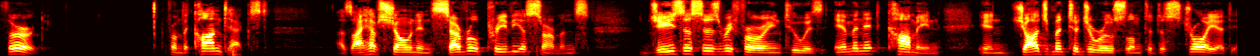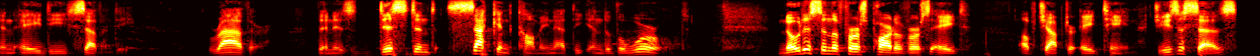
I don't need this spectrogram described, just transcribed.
Third, from the context, as I have shown in several previous sermons, Jesus is referring to his imminent coming in judgment to Jerusalem to destroy it in AD 70, rather than his distant second coming at the end of the world. Notice in the first part of verse 8 of chapter 18, Jesus says,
